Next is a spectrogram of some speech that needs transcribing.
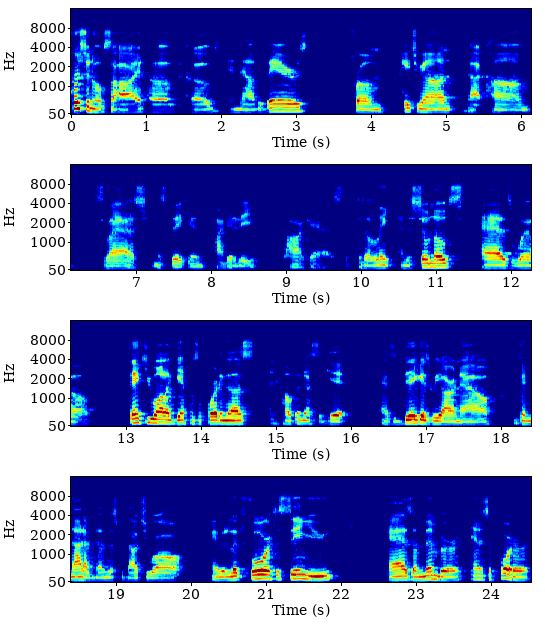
personal side of the Cubs and now the Bears from patreon.com slash mistaken identity podcast. There's a link in the show notes as well. Thank you all again for supporting us and helping us to get as big as we are now. We could not have done this without you all. And we look forward to seeing you as a member and a supporter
